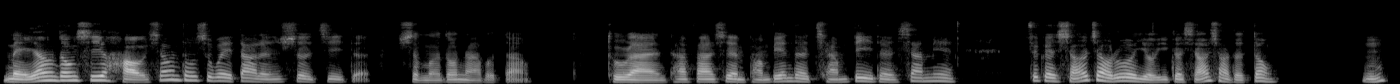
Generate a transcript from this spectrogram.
每样东西好像都是为大人设计的，什么都拿不到。突然，他发现旁边的墙壁的下面，这个小角落有一个小小的洞。嗯，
